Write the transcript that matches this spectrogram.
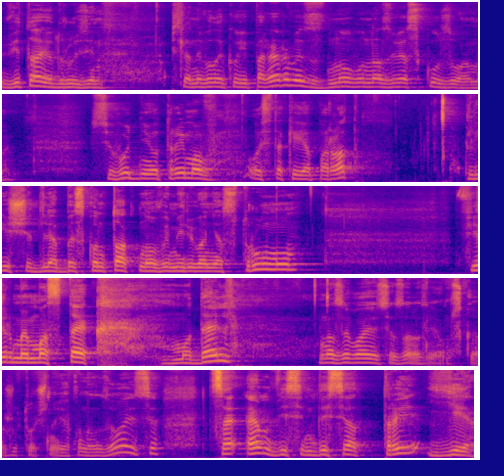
Вітаю, друзі! Після невеликої перерви знову на зв'язку з вами. Сьогодні отримав ось такий апарат. Кліщі для безконтактного вимірювання струму фірми Mastec модель. Називається, зараз я вам скажу точно, як вона називається. Це М83Е.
